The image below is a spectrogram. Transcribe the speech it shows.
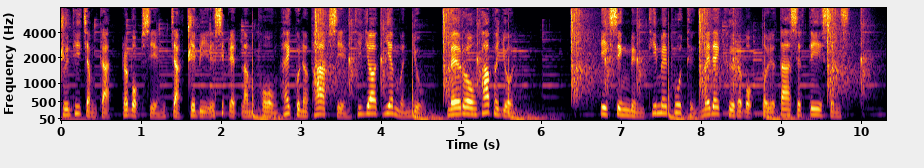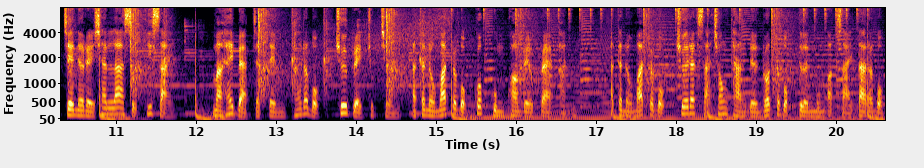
พื้นที่จำกัดระบบเสียงจาก JBL 11ลำโพงให้คุณภาพเสียงที่ยอดเยี่ยมเหมือนอยู่ ในโรงภาพยนตร์ อีกสิ่งหนึ่งที่ไม่พูดถึงไม่ได้คือระบบ Toyota Safety Sense Generation ล่าสุดที่ใส่ มาให้แบบจัดเต็มทั้งระบบช่วยเบรกฉุกเฉินอัตโนมัติระบบควบคุมความเร็วแปรผัน อัตโนมัติระบบช่วยรักษาช่องทางเดินรถระบบเตือนมุมอับสายตาระบบ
